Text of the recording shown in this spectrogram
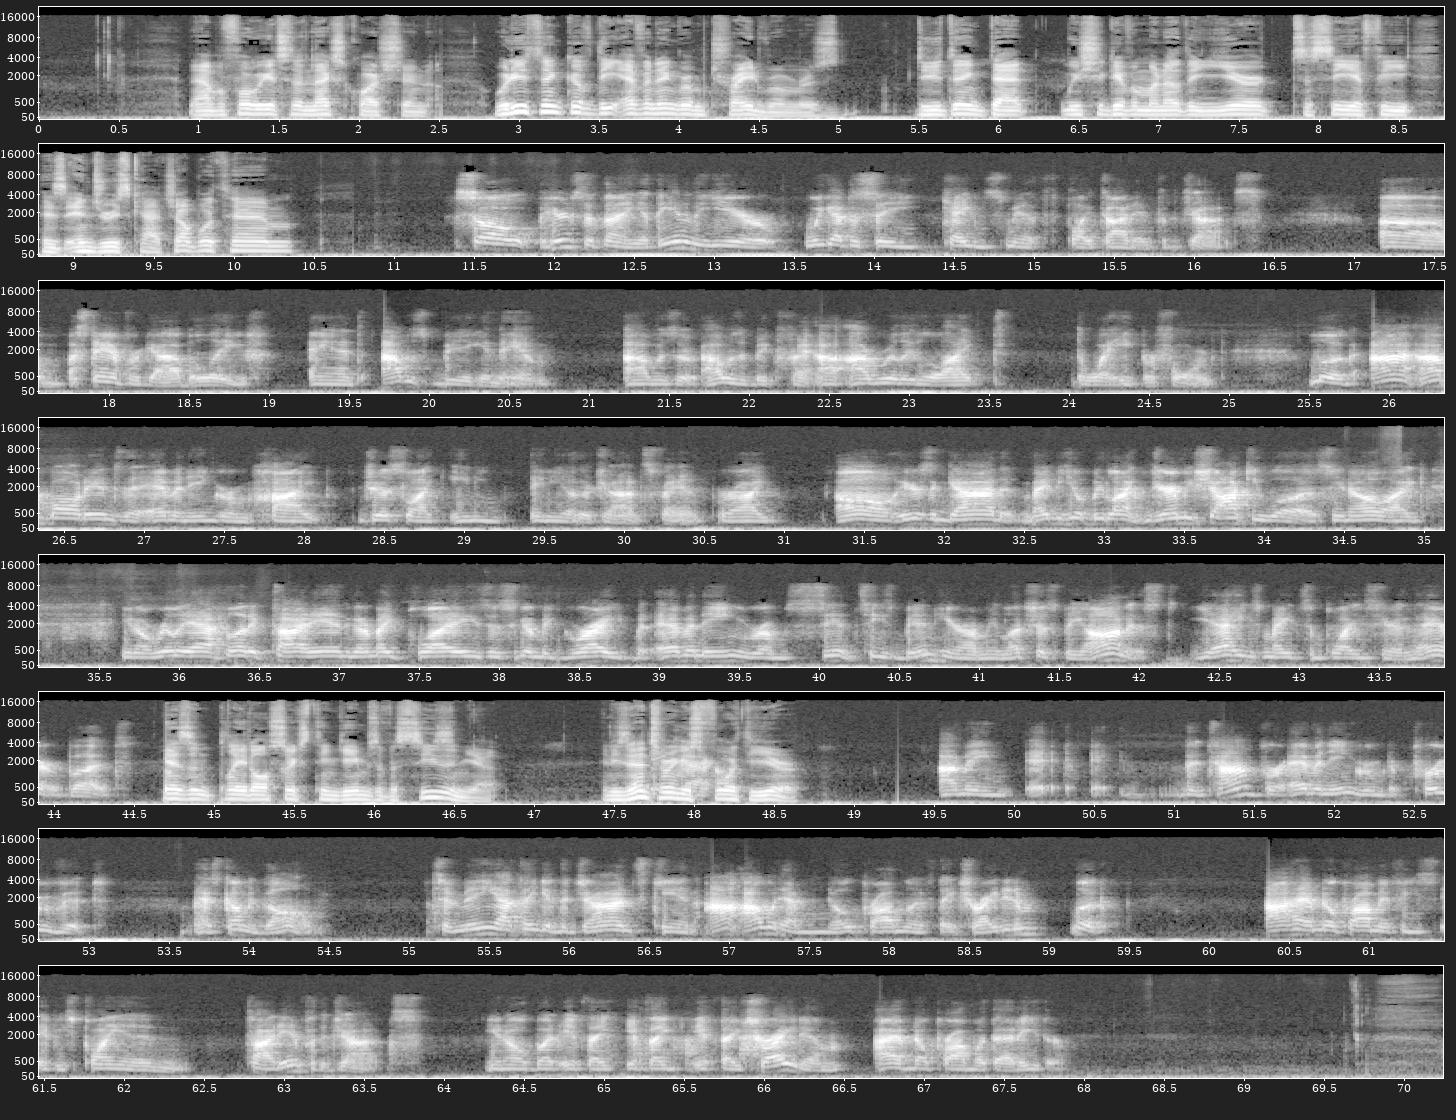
Now, before we get to the next question, what do you think of the Evan Engram trade rumors? Do you think that we should give him another year to see if he his injuries catch up with him? So here's the thing: at the end of the year, we got to see Kaden Smith play tight end for the Giants, um, a Stanford guy, I believe, and I was big into him. I was a I was a big fan. I, I really liked the way he performed. Look, I, I bought into the Evan Engram hype just like any any other Giants fan, right? Oh, here's a guy that maybe he'll be like Jeremy Shockey was, you know, like you know, really athletic tight end, going to make plays. This is going to be great. But Evan Engram, since he's been here, I mean, let's just be honest. Yeah, he's made some plays here and there, but he hasn't played all 16 games of a season yet, and he's entering exactly. his fourth year. I mean, it, it, the time for Evan Engram to prove it has come and gone. To me, I think if the Giants can, I, I would have no problem if they traded him. Look, I have no problem if he's if he's playing tight end for the Giants you know. But if they if they if they trade him, I have no problem with that either.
